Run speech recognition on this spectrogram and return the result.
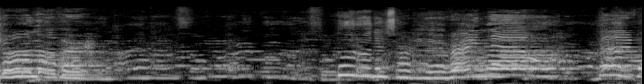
your lover 부르는 소리에 right now 날 봐.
